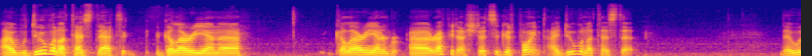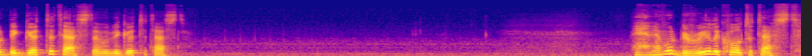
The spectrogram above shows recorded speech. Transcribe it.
I do want to test that Galarian, uh, Galarian uh, Rapidash. That's a good point. I do want to test that. That would be good to test. That would be good to test. Man, that would be really cool to test.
